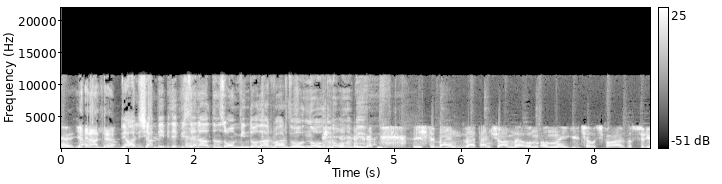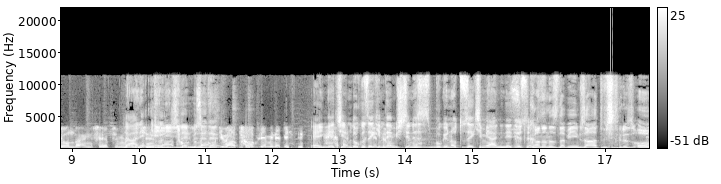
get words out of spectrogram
Evet, ya, Herhalde. ya Alişan Bey bir de bizden aldığınız 10 bin dolar vardı o ne oldu onun bir İşte ben zaten şu anda onun, onunla ilgili çalışmalar da sürüyor. Onu da hani şey yapayım. Yani dinleyicilerimize de- Güven problemine bir... en geç 29 Ekim demiştiniz bugün 30 Ekim yani ne diyorsunuz? Kanınızla bir imza atmıştınız. O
